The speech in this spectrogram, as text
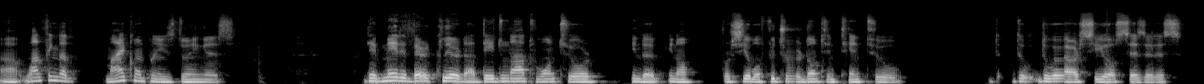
Uh, one thing that my company is doing is they've made it very clear that they do not want to or in the you know foreseeable future don't intend to do, the way our CEO says it is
